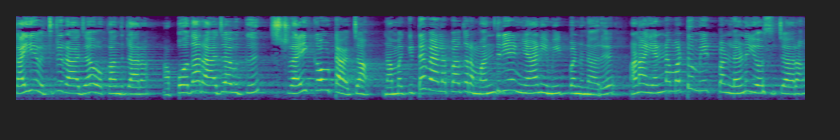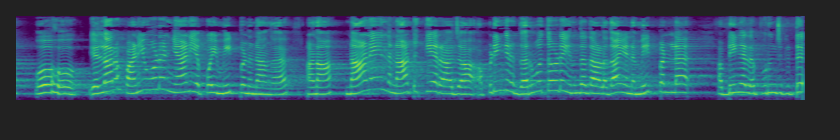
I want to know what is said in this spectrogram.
கையை வச்சுட்டு ராஜா உக்காந்துட்டாராம். அப்போதான் ராஜாவுக்கு ஸ்ட்ரைக் அவுட் ஆச்சான் நம்ம கிட்ட வேலை பார்க்குற மந்திரியே ஞானி மீட் பண்ணினாரு. ஆனா என்னை மட்டும் மீட் பண்ணலன்னு யோசிச்சாராம். ஓஹோ எல்லாரும் பணியோட ஞானியை போய் மீட் பண்ணுனாங்க. ஆனா நானே இந்த நாட்டுக்கே ராஜா அப்படிங்கிற கர்வத்தோட இருந்ததால தான் என்னை மீட் பண்ணல. அப்படிங்கிறத புரிஞ்சுக்கிட்டு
